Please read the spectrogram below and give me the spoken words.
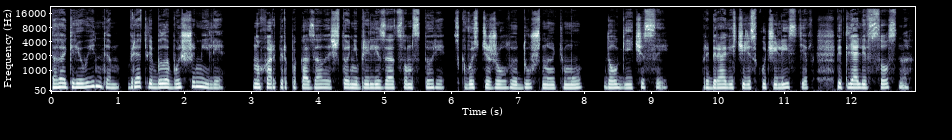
До лагеря Уиндем вряд ли было больше мили, но Харпер показалось, что они брели за отцом Стори сквозь тяжелую душную тьму долгие часы. Пробирались через кучи листьев, петляли в соснах,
